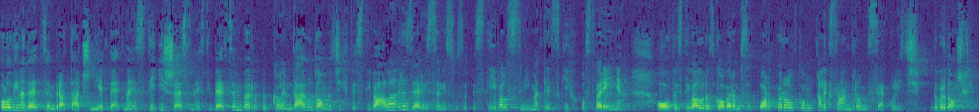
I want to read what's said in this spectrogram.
Polovina decembra, tačnije 15. i 16. decembar, u kalendaru domaćih festivala rezervisani su za festival snimateljskih ostvarenja. O festivalu razgovaram sa portparolkom Aleksandrom Sekulić. Dobrodošli.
